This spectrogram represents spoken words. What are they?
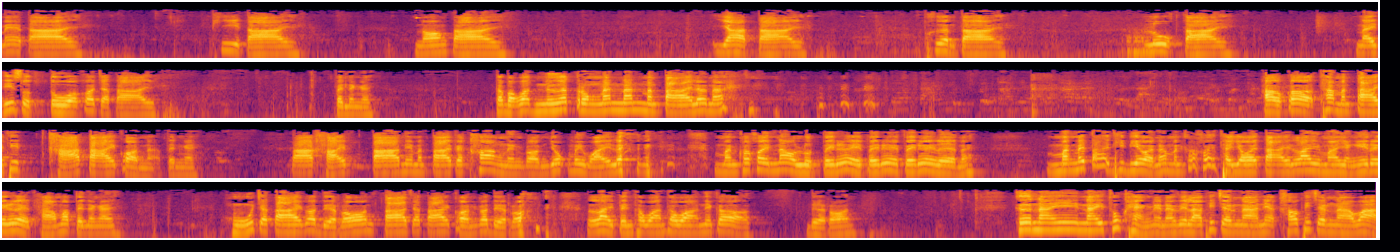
แม่ตาย พี่ตาย น้องตาย ญาติตาย เพื่อนตาย ลูกตาย ในที่สุดตัวก็จะตาย เป็นยังไงถ้าบอกว่าเนื้อตรงนั้นนั้นมันตายแล้วนะ เอาก็ถ้ามันตายที่ขาตายก่อนน่ะ เป็นไง ตาขายตาเนี่ยมันตายไปข้างหนึ่งก่อนยกไม่ไหวแล้ว มันค่อยๆเน่าหลุดไปเรื่อยไปเรื่อยไปเรื่อยเลยนะ มันไม่ตายทีเดียวนะมันค่อยๆทยอยตายไล่มาอย่างนี้เรื่อยๆ ถามว่าเป็นยังไง หูจะตายก็เดือดร้อน ตาจะตายก่อนก็เดือดร้อน ไล่เป็นทวารทวารนี่ก็เดือดร้อน คือในในทุกแห่งเนี่ยนะเวลาพิจารณาเนี่ยเขาพิจารณาว่า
